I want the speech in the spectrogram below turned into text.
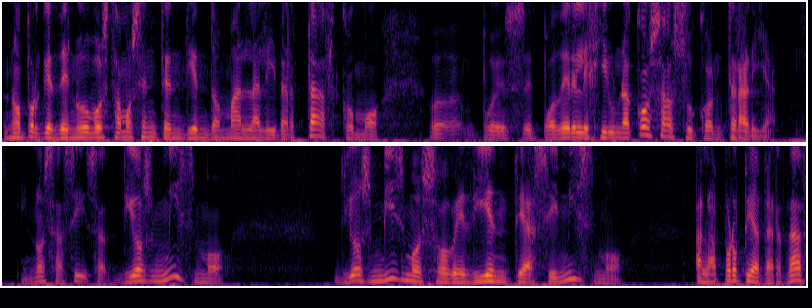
No porque de nuevo estamos entendiendo mal la libertad, como eh, pues poder elegir una cosa o su contraria. Y no es así. Dios mismo, Dios mismo es obediente a sí mismo, a la propia verdad,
